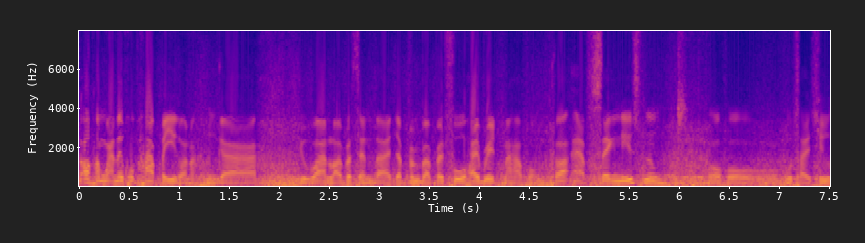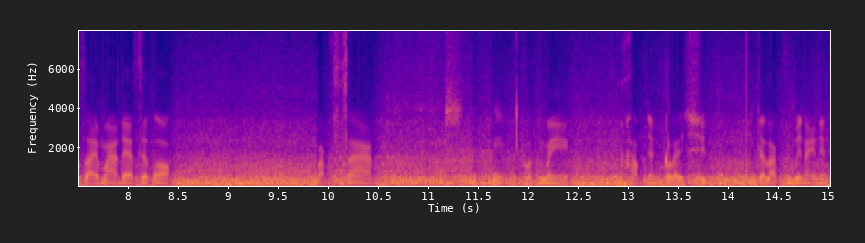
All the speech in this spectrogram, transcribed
ต้องทำงานให้ครบ5ปีก่อนนะถึงจะอยู่บ้านร้อยเปอร์เซ็นต์ได้จะเป็นแบบเป็น full hybrid นะครับผมก็แอบเซ็งนิดนึงโอ้โหกูใส่ชิวใส่มาแดดเสือกออกบักซาด รถเมย์ขับอย่างใกล้ชิดมึงจะรักกูไปไหนเนี่ย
